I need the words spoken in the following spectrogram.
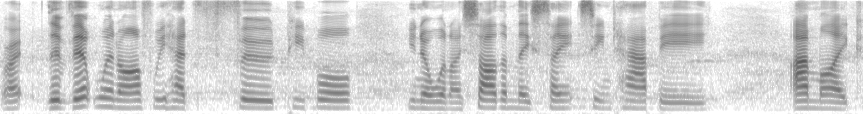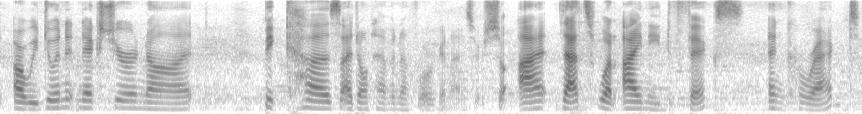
right? The event went off. We had food. People, you know, when I saw them, they seemed happy. I'm like, are we doing it next year or not? Because I don't have enough organizers. So I that's what I need to fix and correct.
